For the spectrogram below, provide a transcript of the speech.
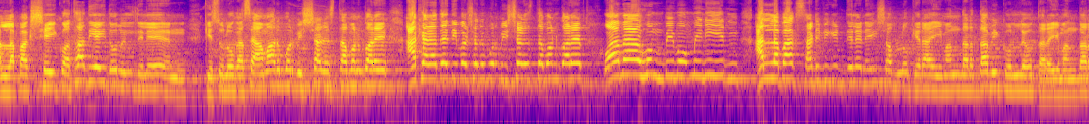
আল্লাহ পাক সেই কথা দিয়েই দলিল দিলেন। কিছু লোক আছে, আমার উপর বিশ্বাস স্থাপন করে আখেরাতে দিবসের উপর বিশ্বাস স্থাপন করে। আল্লাহ পাক সার্টিফিকেট দিলেন, এই সব লোকেরা ইমানদার দাবি করলেও তারা ইমানদার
